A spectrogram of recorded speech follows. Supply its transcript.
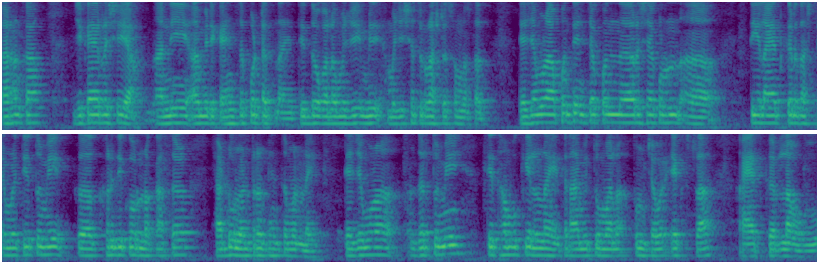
कारण का? जे काय रशिया आणि अमेरिका यांचं पटत नाही ते दोघांना म्हणजे मी- म्हणजे शत्रू राष्ट्र समजतात. त्याच्यामुळे आपण त्यांच्याकडून रशियाकडून तेल आयात करत असल्यामुळे ते तुम्ही क- खरेदी करू नका असं ह्या डोनाल्ड ट्रम्प यांचं म्हणणं आहे. त्याच्यामुळं जर तुम्ही ते थांबू केलं नाही तर आम्ही तुम्हाला तुमच्यावर एक्स्ट्रा आयात कर लागू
